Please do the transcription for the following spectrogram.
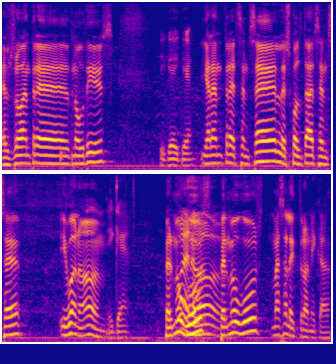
El Zoo ha entret nou discs, I què, i què? ja l'hem tret sencer, l'he escoltat sencer, i bueno, I què? pel meu, Bueno. gust, pel meu gust, massa electrònica.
